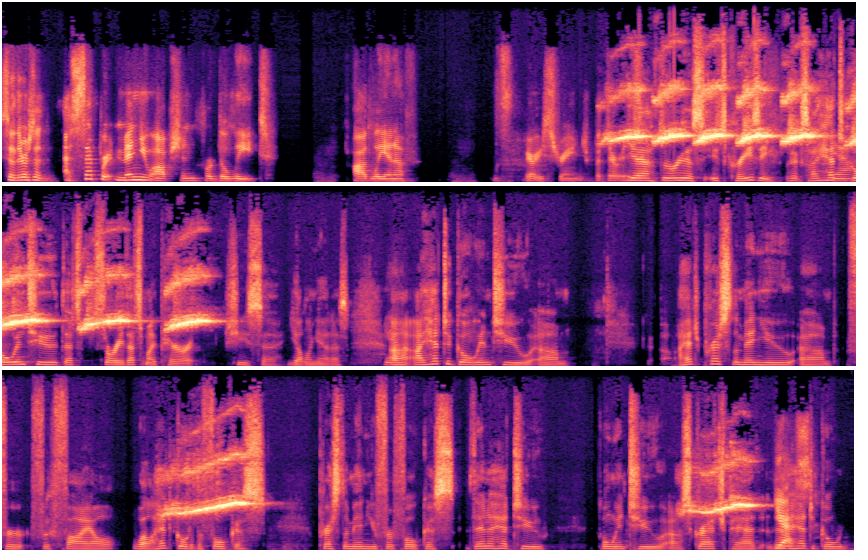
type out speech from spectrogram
So there's a, a separate menu option for delete, oddly enough. It's very strange, but there is. Yeah, there is. It's crazy because I had Yeah. to go into that's sorry, that's my parrot. She's uh, yelling at us. Yeah. Uh, I had to go into um, I had to press the menu um, for for file. Well, I had to go to the focus, press the menu for focus. Then I had to go into uh, Scratchpad. Then I had to go into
